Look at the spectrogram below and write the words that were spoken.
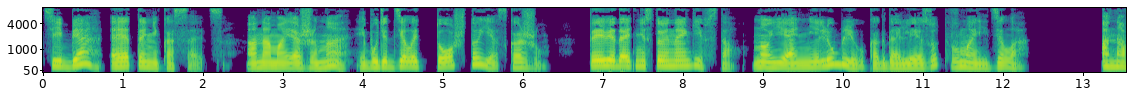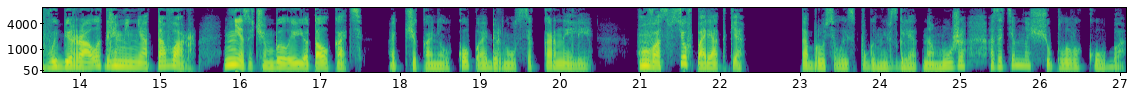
«Тебя это не касается. Она моя жена и будет делать то, что я скажу. Ты, видать, не с той ноги встал, но я не люблю, когда лезут в мои дела. Она выбирала для меня товар. Незачем было ее толкать, — отчеканил коп и обернулся к Корнелии. «У вас все в порядке?» Та бросила испуганный взгляд на мужа, а затем на щуплого Коба.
